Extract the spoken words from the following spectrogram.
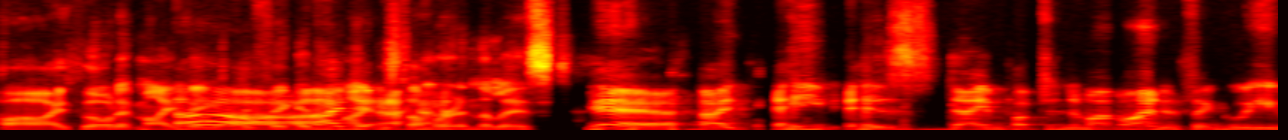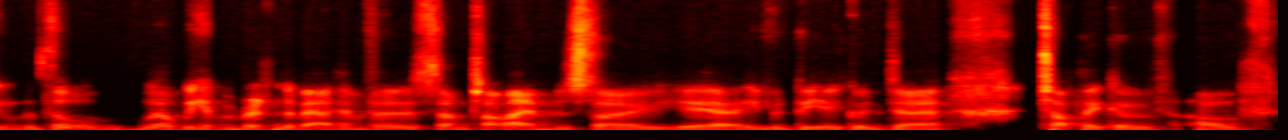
Oh, I thought it might be. Oh, I figured he I might did, be somewhere in the list. Yeah, I, he his name popped into my mind, and think we thought, well, we haven't written about him for some time, so yeah, he would be a good uh, topic of of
